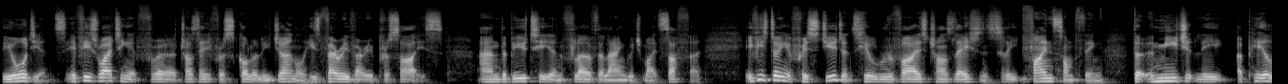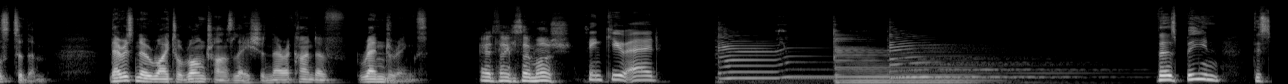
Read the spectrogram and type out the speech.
the audience. If he's writing it for translated for a scholarly journal, he's very, very precise, and the beauty and flow of the language might suffer. If he's doing it for his students, he'll revise translations until he finds something that immediately appeals to them. There is no right or wrong translation. There are kind of renderings. Ed, thank you so much. Thank you, Ed. There's been this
